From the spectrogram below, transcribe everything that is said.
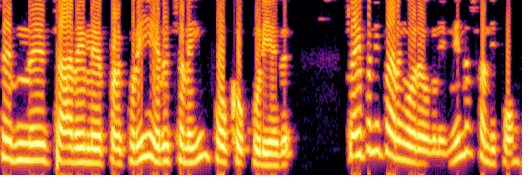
சிறுநீர் சாறையில் ஏற்படக்கூடிய எரிச்சலையும் போக்கக்கூடியது. ட்ரை பண்ணி பாருங்க உறவுகளை. மீண்டும் சந்திப்போம்.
